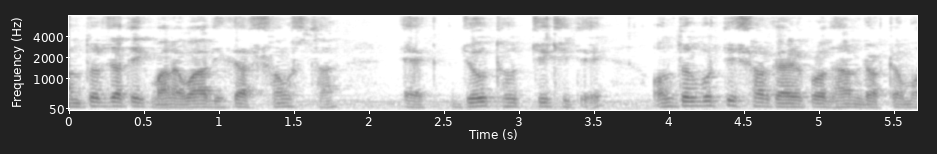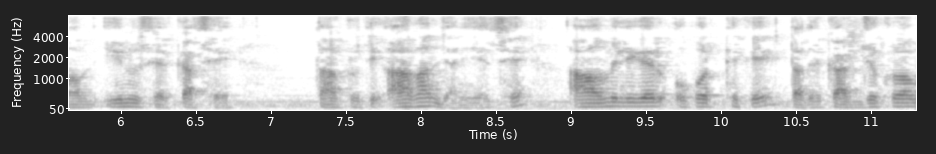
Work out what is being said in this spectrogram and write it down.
আন্তর্জাতিক মানবাধিকার সংস্থা এক যৌথ চিঠিতে অন্তর্বর্তী সরকারের প্রধান ডক্টর মোহাম্মদ ইউনুসের কাছে তার প্রতি আহ্বান জানিয়েছে, আওয়ামী লীগের উপর থেকে তাদের কার্যক্রম,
